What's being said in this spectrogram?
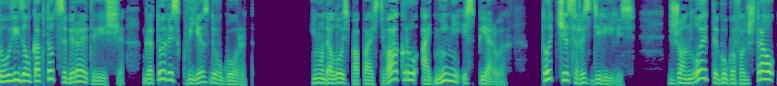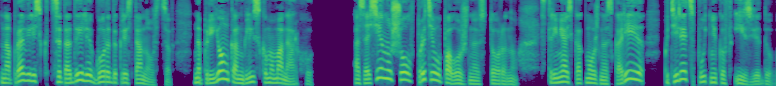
то увидел, как тот собирает вещи, готовясь к въезду в город. Им удалось попасть в Акру одними из первых. Тотчас разделились. Джон Ллойд и Гуго фон Штрау направились к цитадели города крестоносцев на прием к английскому монарху. Ассасин ушел в противоположную сторону, стремясь как можно скорее потерять спутников из виду.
